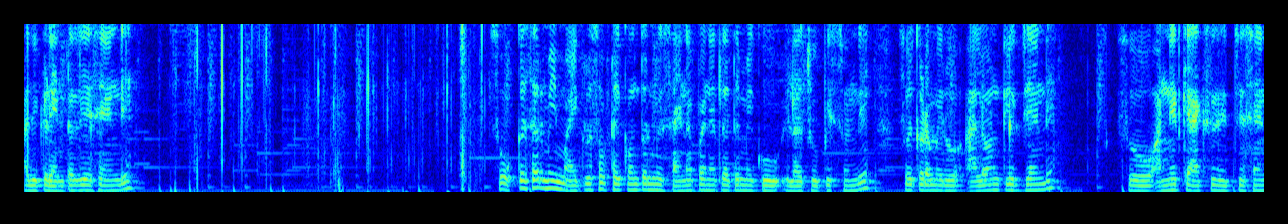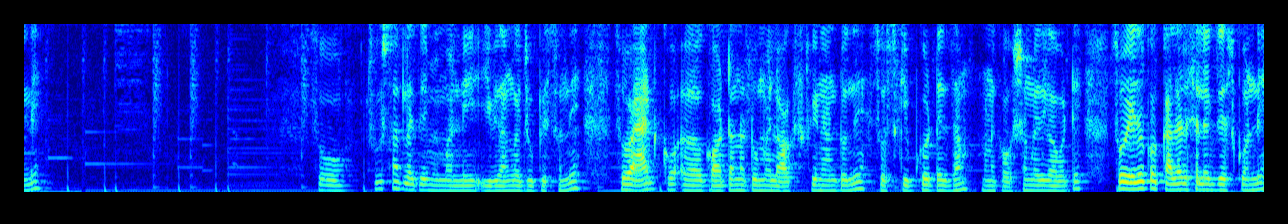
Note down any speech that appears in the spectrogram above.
అది ఇక్కడ ఎంటర్ చేసేయండి. సో ఒక్కసారి మీ మైక్రోసాఫ్ట్ అకౌంట్తో మీరు సైన్ అప్ అయినట్లయితే మీకు ఇలా చూపిస్తుంది. సో ఇక్కడ మీరు అలోన్ క్లిక్ చేయండి. సో అన్నిటికీ యాక్సెస్ ఇచ్చేసేయండి. సో చూసినట్లయితే మిమ్మల్ని ఈ విధంగా చూపిస్తుంది. So add Cortana to my lock screen అంటుంది. సో స్కిప్ కొట్టేద్దాం. మనకు అవసరం లేదు కాబట్టి. సో ఏదో ఒక కలర్ సెలెక్ట్ చేసుకోండి.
